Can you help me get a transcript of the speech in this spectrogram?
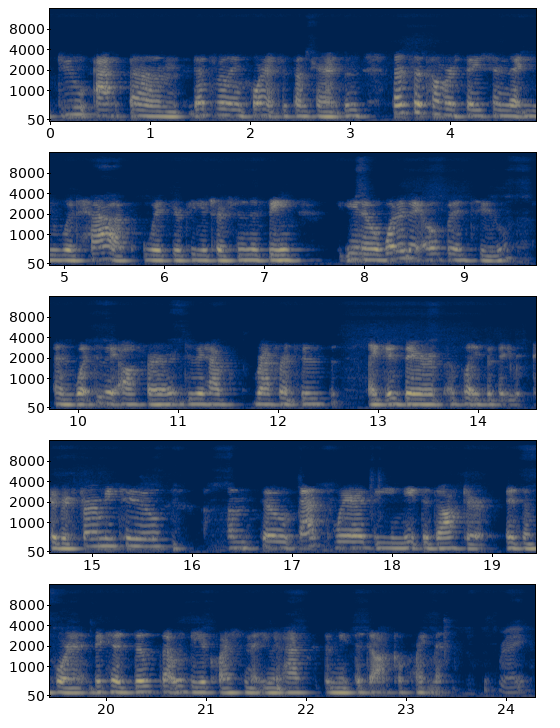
do ask, um, that's really important to some parents. And that's a conversation that you would have with your pediatrician to see, you know, what are they open to and what do they offer? Do they have references? Like, is there a place that they could refer me to? Um, so that's where the meet the doctor is important because those that would be a question that you would ask the meet the doc appointment. Right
